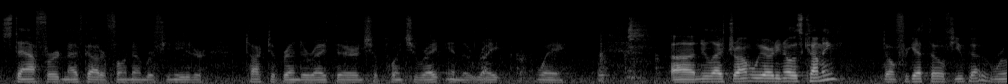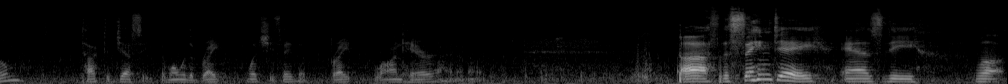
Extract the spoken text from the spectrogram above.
Stafford, and I've got her phone number if you need or talk to Brenda right there, and she'll point you right in the right way. Uh, New Life Drama, we already know is coming. Don't forget, though, if you've got a room, talk to Jesse, the one with the bright, what'd she say, the bright blonde hair? I don't know. Uh, the same day as the, well,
